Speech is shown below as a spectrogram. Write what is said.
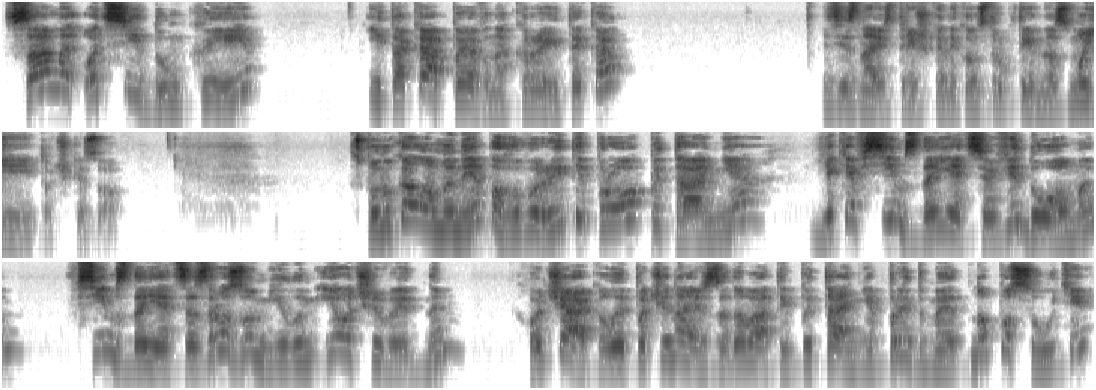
Саме оці думки і така певна критика, зізнаюсь, трішки неконструктивна з моєї точки зору, спонукало мене поговорити про питання, яке всім здається відомим, всім здається зрозумілим і очевидним. Хоча, коли починаєш задавати питання предметно по суті,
